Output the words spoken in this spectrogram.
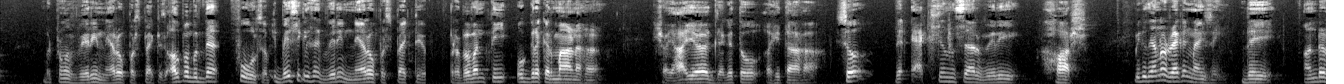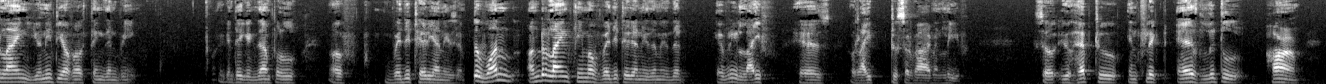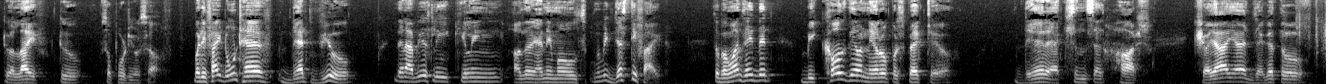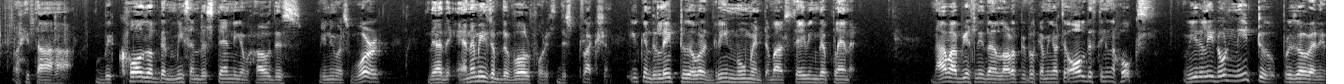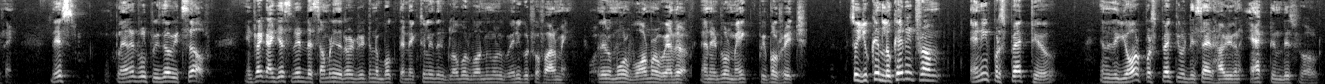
but from a very narrow perspective. Alpa Buddha fools. It basically is a very narrow perspective. Prabhavanti ugra karmanaha shayaya jagato ahitaha. So their actions are very harsh because they are not recognizing the underlying unity of our things and being. You can take example of vegetarianism. The one underlying theme of vegetarianism is that every life has right to survive and live. So you have to inflict as little harm to a life to support yourself. But if I don't have that view, then obviously killing other animals may be justified. So Bhagavan said that because they have narrow perspective, their actions are harsh. Kshayaya jagato ahitaha. Because of the misunderstanding of how this universe works, they are the enemies of the world for its destruction. You can relate to our green movement about saving the planet. Now, obviously, there are a lot of people coming out saying all these things are hoax. We really don't need to preserve anything. This planet will preserve itself. In fact, I just read that somebody had written a book that actually this global warming will be very good for farming. There will be more warmer weather and it will make people rich. So you can look at it from any perspective and your perspective will decide how you're going to act in this world.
